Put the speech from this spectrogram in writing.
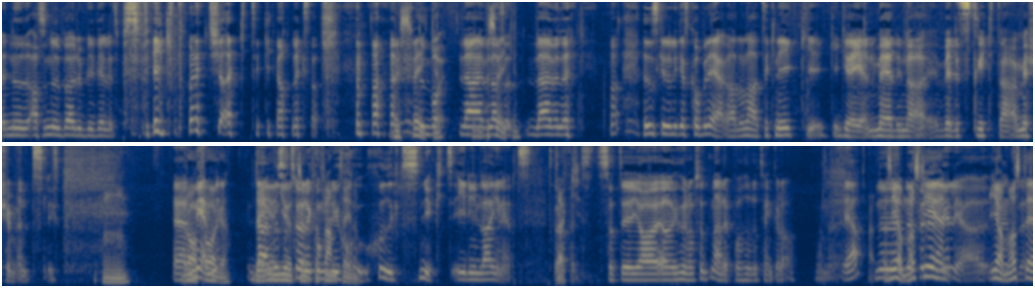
eh, nu, alltså nu börjar du bli väldigt specifik på ditt kök tycker jag liksom. Besviken? Bara- nej, men alltså, nej men hur ska du lyckas kombinera den här teknikgrejen med dina väldigt strikta measurements? Liksom? Eh, Mm. Bra fråga. Det är ju en så tror jag det kommer bli sjukt snyggt i din lägenhet. Jag Tack. faktiskt. Så att eh, jag är 100% med dig på hur du tänker där. Ja, nu, Alltså, jag nu måste får du ge en- välja. Jag måste,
